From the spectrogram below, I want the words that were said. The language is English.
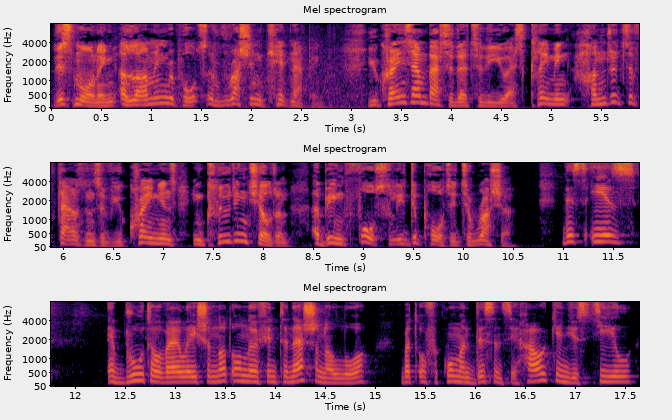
This morning, alarming reports of Russian kidnapping. Ukraine's ambassador to the US claiming hundreds of thousands of Ukrainians, including children, are being forcefully deported to Russia. This is a brutal violation not only of international law, but of a common decency. How can you steal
